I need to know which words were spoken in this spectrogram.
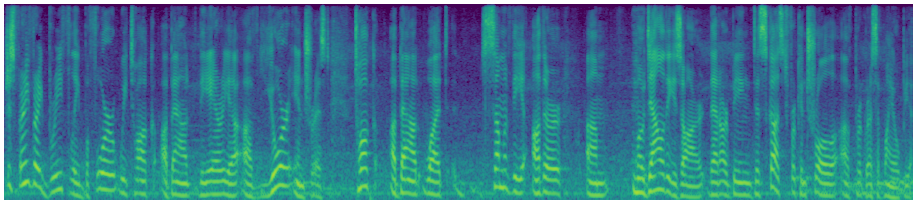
just very, very briefly, before we talk about the area of your interest, talk about what some of the other um, modalities are that are being discussed for control of progressive myopia.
